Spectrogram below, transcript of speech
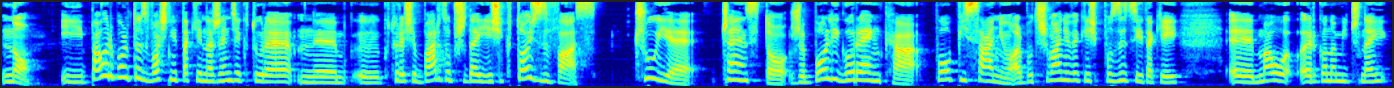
no. I Powerball to jest właśnie takie narzędzie, które, y, y, które się bardzo przydaje. Jeśli ktoś z Was czuje często, że boli go ręka po pisaniu albo trzymaniu w jakiejś pozycji takiej y, mało ergonomicznej,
